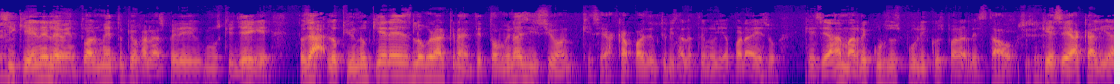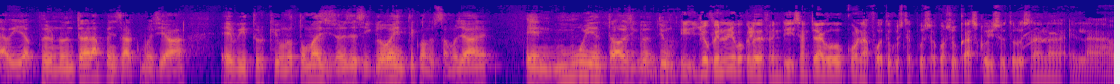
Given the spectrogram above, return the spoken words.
si quieren... el eventual metro que ojalá esperemos que llegue. O sea, lo que uno quiere es lograr que la gente tome una decisión, que sea capaz de utilizar la tecnología para eso, que sea además recursos públicos para el Estado, que sea calidad de vida, pero no entrar a pensar, como decía eh, Víctor, que uno toma decisiones del siglo XX cuando estamos ya en muy entrado al siglo XXI. Y yo fui el único que lo defendí, Santiago, con la foto que usted puso con su casco y su truza en la, en la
